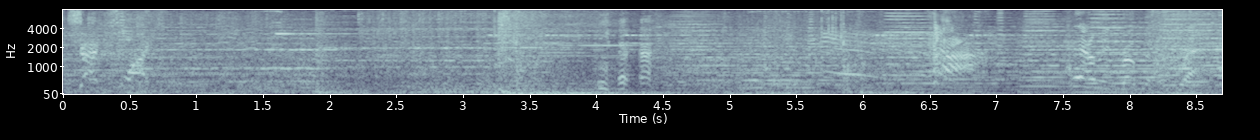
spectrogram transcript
This chance! Ha! Barely broke a sweat.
